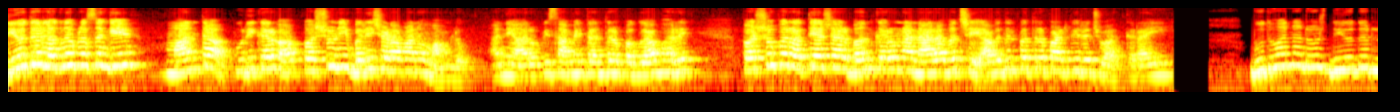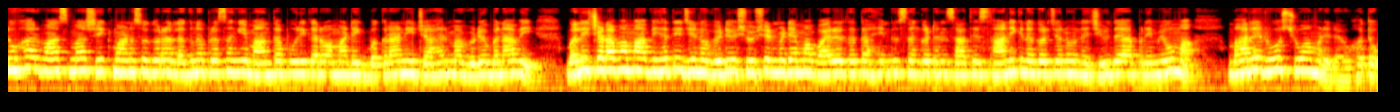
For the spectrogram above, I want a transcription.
દિયોદર લગ્ન પ્રસંગે માનતા પૂરી કરવા પશુની બલિ ચડાવવાનો મામલો. અને આરોપી સામે તંત્ર પગલાં ભરે. પશુ પર અત્યાચાર બંધ કરોના નારા વચ્ચે આવેદનપત્ર પાઠવી રજૂઆત કરાઈ. બુધવારના રોજ દિયોદર લુહાર વાંસમાં શીખ માણસો દ્વારા લગ્ન પ્રસંગે માનતા પૂરી કરવા માટે એક બકરાની જાહેરમાં વીડિયો બનાવી બલિ ચડાવવામાં આવી હતી, જેનો વીડિયો સોશિયલ મીડિયામાં વાયરલ થતા હિન્દુ સંગઠન સાથે સ્થાનિક નગરજનો અને જીવદયા પ્રેમીઓમાં ભારે રોષ જોવા મળી રહ્યો હતો.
